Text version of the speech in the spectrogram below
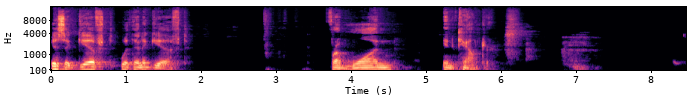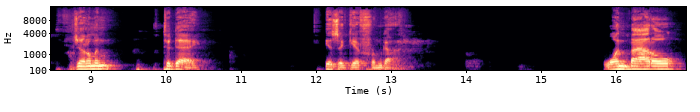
is a gift within a gift from one encounter. Gentlemen, today is a gift from God. One battle,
